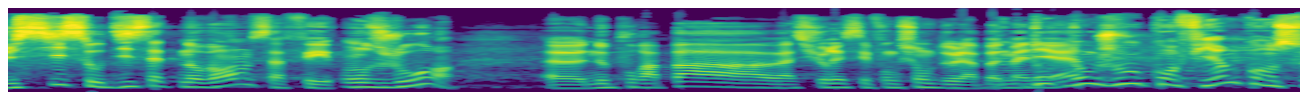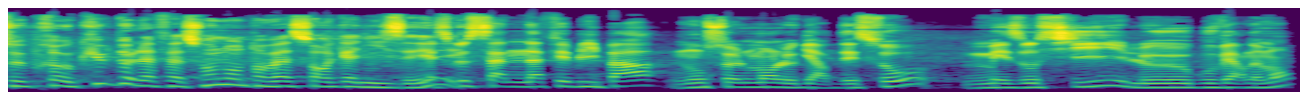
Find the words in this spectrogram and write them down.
du 6 au 17 novembre, ça fait 11 jours, euh, ne pourra pas assurer ses fonctions de la bonne manière. Donc, donc je vous confirme qu'on se préoccupe de la façon dont on va s'organiser. Est-ce que ça n'affaiblit pas non seulement le garde des Sceaux, mais aussi le gouvernement?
